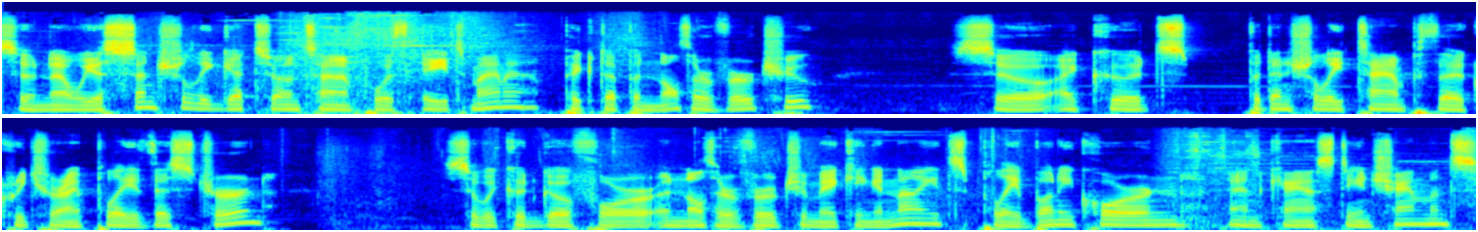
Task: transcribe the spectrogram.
So now we essentially get to untap with 8 mana, picked up another Virtue. So I could potentially tap the creature I play this turn. So we could go for another Virtue making a Knight, play Bunnicorn, and cast the enchantments.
